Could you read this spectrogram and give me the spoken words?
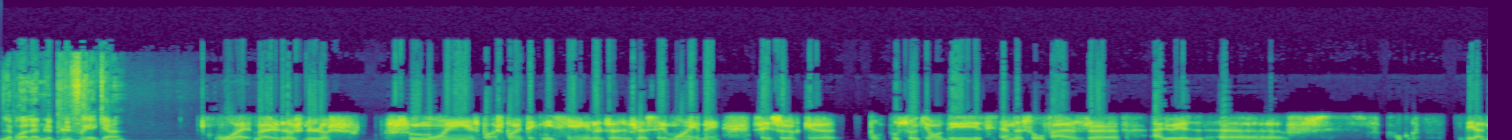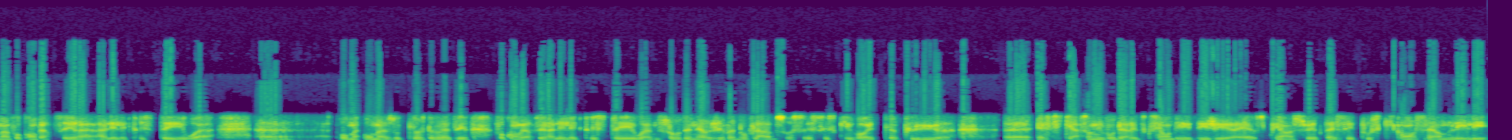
le problème le plus fréquent? Ouais, ben là, là je suis moins, je suis pas, un technicien, je, le sais moins, mais c'est sûr que pour tous ceux qui ont des systèmes de chauffage euh, à l'huile, euh, idéalement, faut convertir à, l'électricité ou à, au, mazout, là, je devrais dire. Il faut convertir à l'électricité ou à une source d'énergie renouvelable. Ça, c'est ce qui va être le plus euh, efficace au niveau de la réduction des, des GES. Puis ensuite, ben, c'est tout ce qui concerne les, les,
